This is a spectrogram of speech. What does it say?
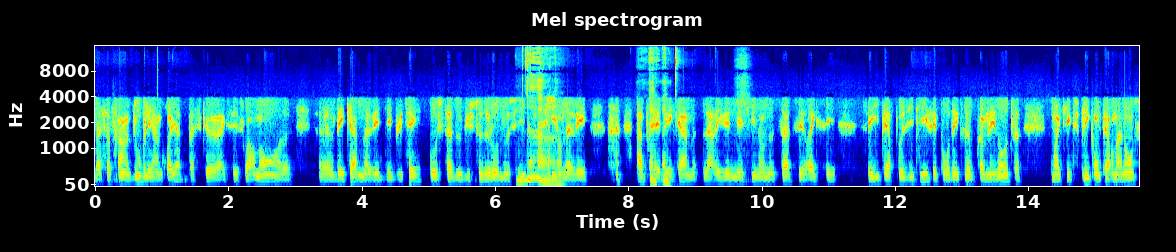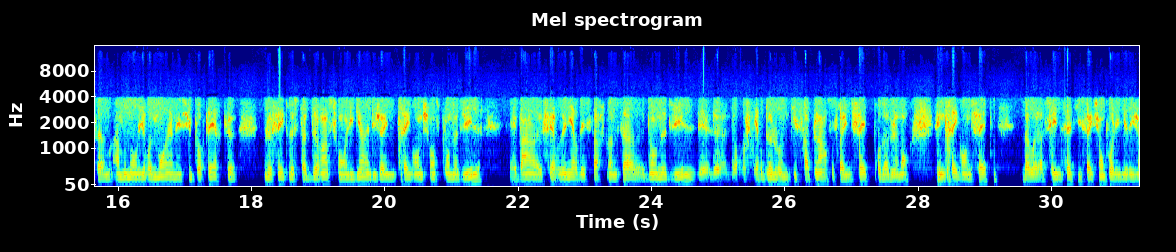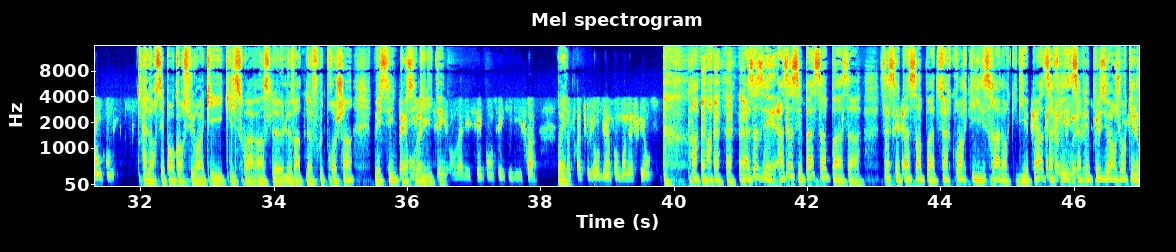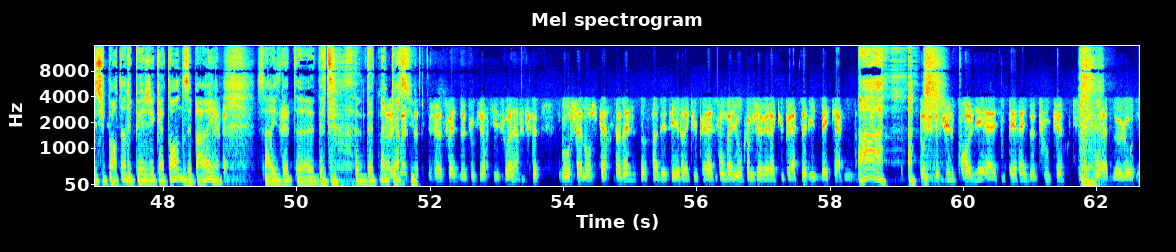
Bah, ça sera un doublé incroyable parce que accessoirement, euh, Beckham avait débuté au stade Auguste Delaune aussi. Donc, Ah. si on avait après Beckham l'arrivée de Messi dans notre stade, c'est vrai que c'est c'est hyper positif et pour des clubs comme les nôtres, moi qui explique en permanence à, mon environnement et à mes supporters que le fait que le Stade de Reims soit en Ligue 1 est déjà une très grande chance pour notre ville. Eh ben, faire venir des stars comme ça dans notre ville, leur offrir de l'aune qui sera plein, ce sera une fête probablement, une très grande fête. Ben voilà, c'est une satisfaction pour les dirigeants qu'on est. Alors c'est pas encore sûr hein, qu'il soit à Reims le, le, 29 août prochain, mais c'est une ben, possibilité. On va, laisser, on va laisser penser qu'il y sera. Oui. Ça sera toujours bien pour mon affluence. ah ça c'est ah ça c'est pas sympa ça. Ça c'est pas sympa de faire croire qu'il y sera alors qu'il y est pas. Ça fait ça fait plusieurs jours qu'il y a des supporters du PSG qui attendent, c'est pareil. Hein. Ça risque d'être euh, d'être d'être mal perçu. Je souhaite de tout cœur qu'il soit là parce que mon challenge personnel ce sera d'essayer de récupérer son maillot comme j'avais récupéré celui de Beckham. Ah. Donc je suis le premier à espérer de tout cœur qu'il soit de l'aune.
